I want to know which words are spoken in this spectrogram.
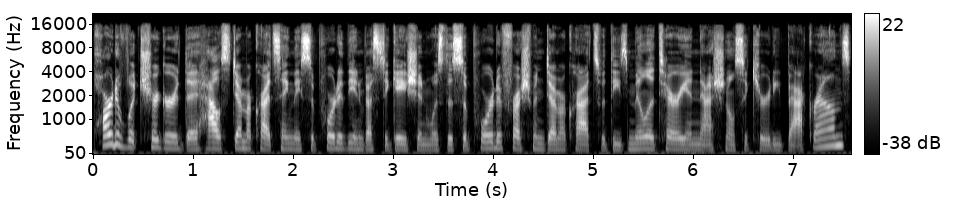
part of what triggered the House Democrats saying they supported the investigation was the support of freshman Democrats with these military and national security backgrounds.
